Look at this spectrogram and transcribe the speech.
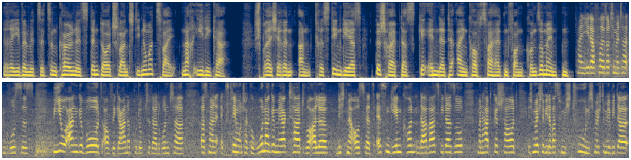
Rewe mit Sitz in Köln ist in Deutschland die Nummer zwei nach Edeka. Sprecherin Ann Christine Geers beschreibt das geänderte Einkaufsverhalten von Konsumenten. Ich meine, jeder Vollsortiment hat ein großes Bio-Angebot, auch vegane Produkte darunter. Was man extrem unter Corona gemerkt hat, wo alle nicht mehr auswärts essen gehen konnten, da war es wieder so, man hat geschaut, ich möchte wieder was für mich tun, ich möchte mir wieder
